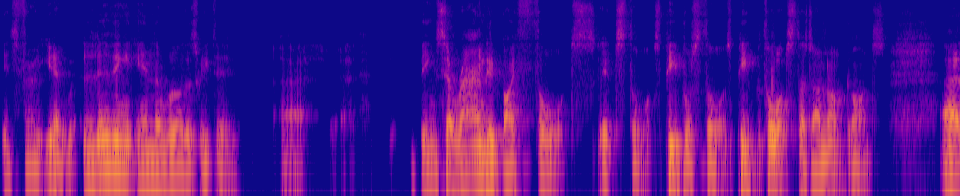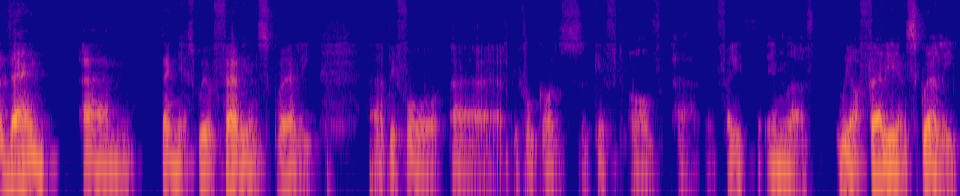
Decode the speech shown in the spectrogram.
it's very, you know, living in the world as we do. Uh, being surrounded by thoughts, its thoughts, people's thoughts, people thoughts that are not God's, uh, then um, then yes, we're fairly and squarely uh, before uh, before God's gift of uh, faith in love. We are fairly and squarely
